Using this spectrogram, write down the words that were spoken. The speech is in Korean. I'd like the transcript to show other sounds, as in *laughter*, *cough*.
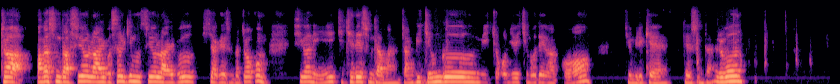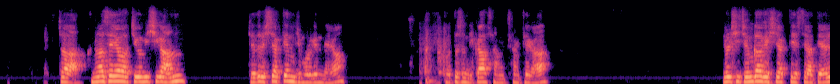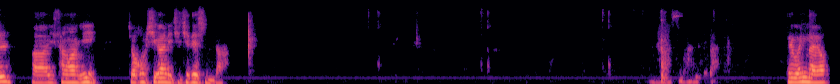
자, 반갑습니다. 수요 라이브, 설기문 수요 라이브 시작했습니다. 조금 시간이 지체됐습니다만, 장비 점검이 조금 여의치 못해갖고, 지금 이렇게 됐습니다. 여러분, 자, 안녕하세요. 지금 이 시간 제대로 시작됐는지 모르겠네요. 어떻습니까? 상, 상태가. 10시 정각에 시작됐어야 될 아, 이 상황이 조금 시간이 지체됐습니다. 되고 있나요?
